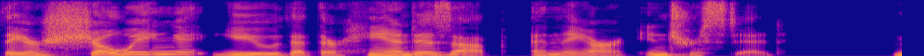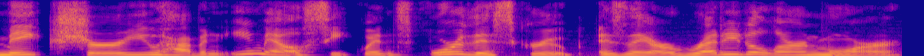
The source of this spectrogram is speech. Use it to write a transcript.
they are showing you that their hand is up and they are interested. Make sure you have an email sequence for this group as they are ready to learn more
